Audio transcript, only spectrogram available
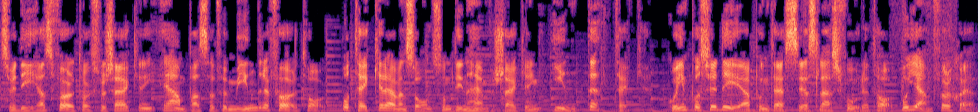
Swedeas företagsförsäkring är anpassad för mindre företag och täcker även sånt som din hemförsäkring inte täcker. Gå in på swedea.se företag och jämför själv.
